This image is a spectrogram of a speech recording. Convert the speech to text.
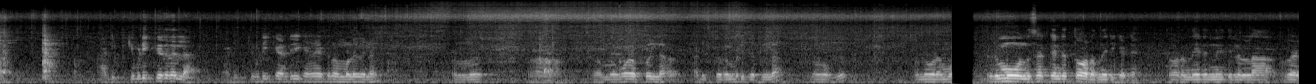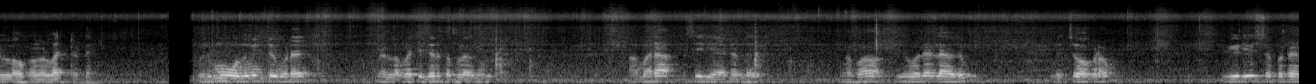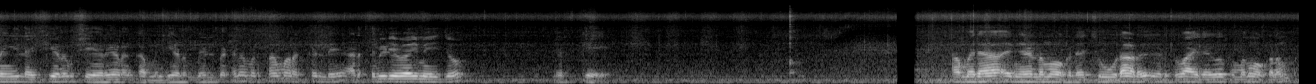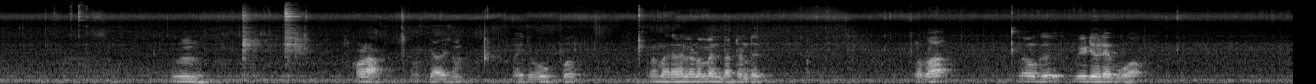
അടിക്ക് പിടിക്കരുതല്ല. അടിക്ക് പിടിക്കാണ്ടിരിക്കാനായിട്ട് നമ്മൾ ഇവനെ ഒന്ന് ആ സംഭവം കുഴപ്പമില്ല. അടിക്കൊന്നും പിടിച്ചിട്ടില്ല. നമുക്ക് ഒന്നുകൂടെ ഒരു മൂന്ന് സെക്കൻഡ് തുറന്നിരിക്കട്ടെ. തുറന്നിരുന്ന് ഇതിലുള്ള വെള്ളമൊക്കെ അങ്ങ് വറ്റട്ടെ. ഒരു മൂന്ന് മിനിറ്റ് കൂടെ വെള്ളം വറ്റിച്ചെടുത്തപ്പോഴേക്കും അമര ശരിയായിട്ടുണ്ട്. അപ്പോൾ ഇതുപോലെ എല്ലാവരും വെച്ച് നോക്കണം. വീഡിയോ ഇഷ്ടപ്പെട്ടാണെങ്കിൽ ലൈക്ക് ചെയ്യണം ഷെയർ ചെയ്യണം കമന്റ് ചെയ്യണം. ബെൽ ബട്ടൺ അമർത്താൻ മറക്കല്ലേ. അടുത്ത വീഡിയോ ആയി മേജോ. എഫ് കെ അമര എങ്ങനെയുണ്ടെന്ന് നോക്കട്ടെ. ചൂടാണ്. എടുത്ത് വായിലേക്ക് വെക്കുമ്പോൾ നോക്കണം. കൊള്ളാം. അത്യാവശ്യം എരിവ് ഉപ്പ് അമര നല്ലോണം മെന്തട്ടുണ്ട് അപ്പോൾ നമുക്ക് വീഡിയോയിലേക്ക് പോവാം.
